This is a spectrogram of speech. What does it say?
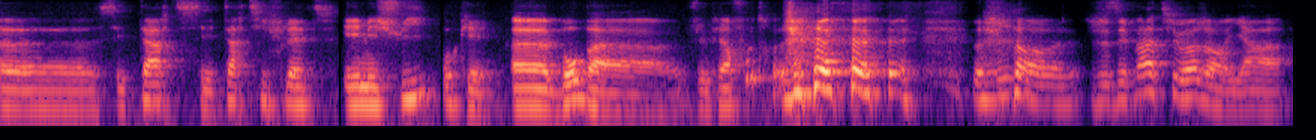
euh, c'est tarte, c'est tartiflette et méchoui, ok. Euh, bon bah, je vais me faire foutre. genre, je sais pas, tu vois, genre il y a,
